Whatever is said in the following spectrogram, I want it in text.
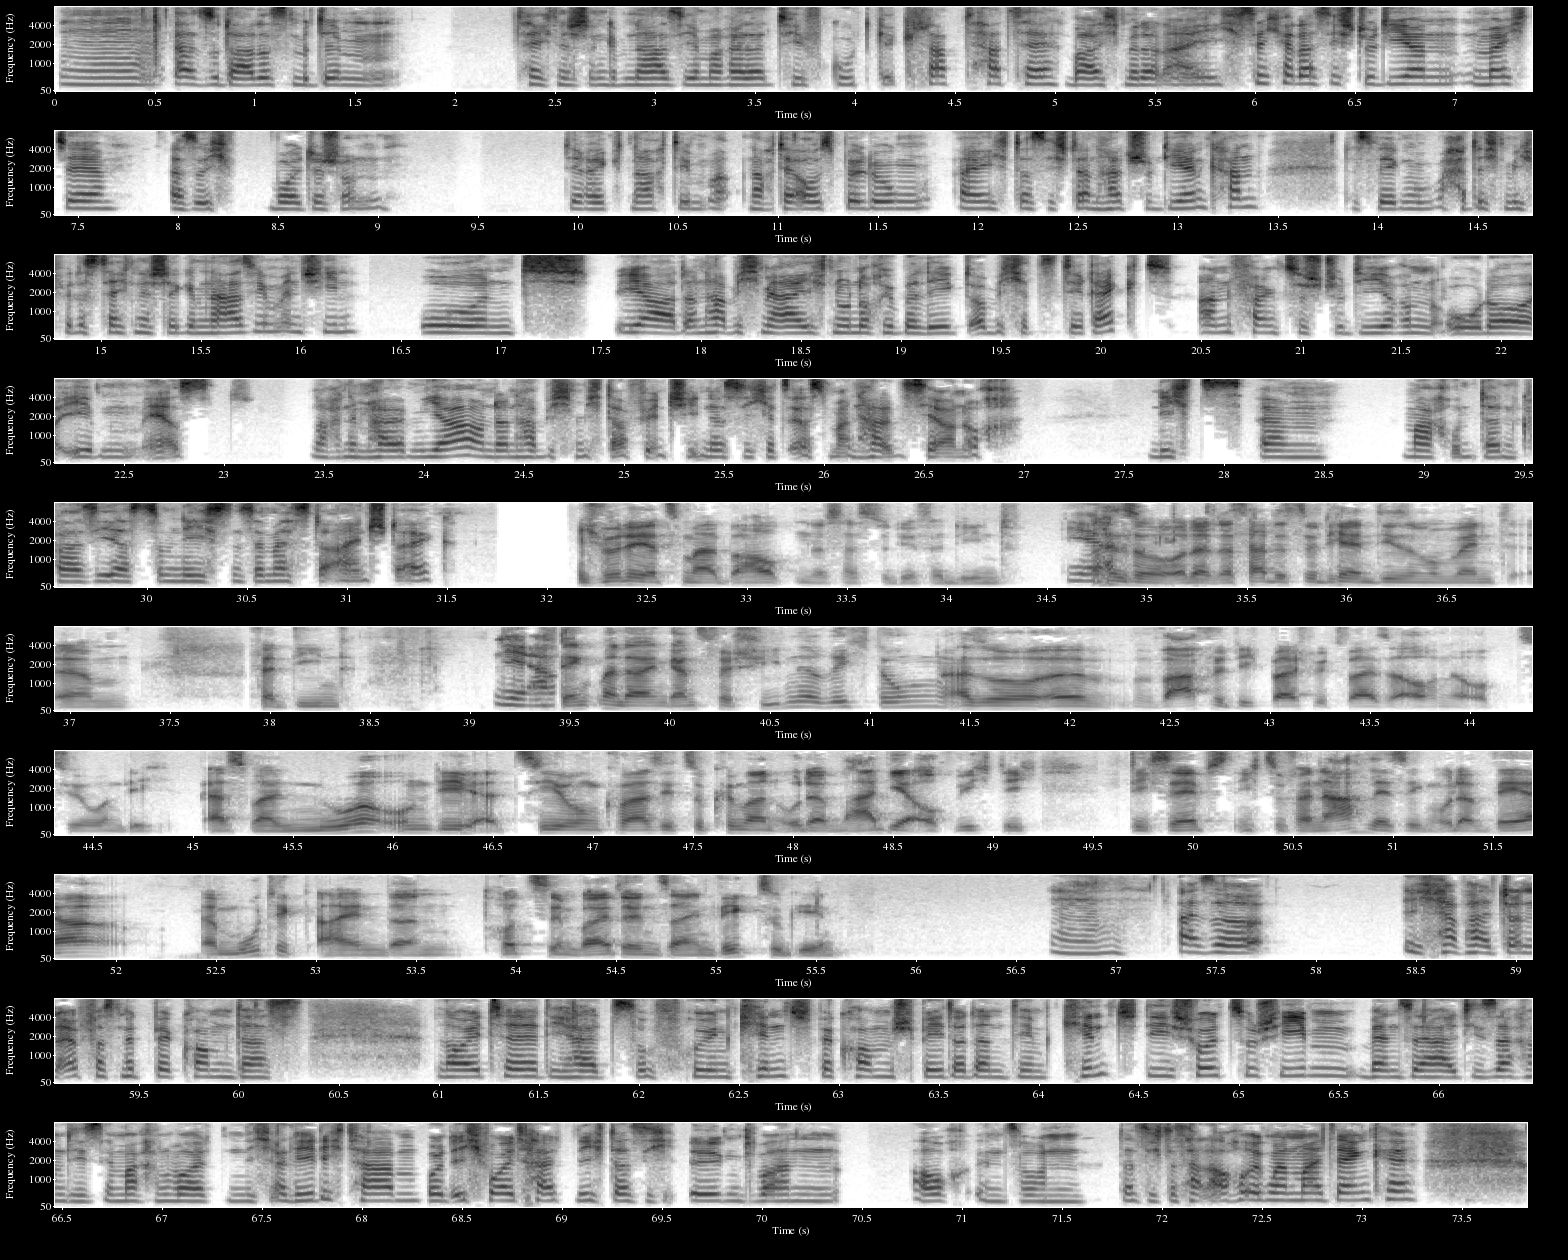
Mm, also da das mit dem technischen Gymnasium relativ gut geklappt hatte, war ich mir dann eigentlich sicher, dass ich studieren möchte. Also ich wollte schon direkt nach dem nach der Ausbildung eigentlich, dass ich dann halt studieren kann. Deswegen hatte ich mich für das technische Gymnasium entschieden. Und ja, dann habe ich mir eigentlich nur noch überlegt, ob ich jetzt direkt anfange zu studieren oder eben erst nach einem halben Jahr. Und dann habe ich mich dafür entschieden, dass ich jetzt erstmal ein halbes Jahr noch nichts ähm, mache und dann quasi erst zum nächsten Semester einsteige. Ich würde jetzt mal behaupten, das hast du dir verdient. Ja. Also, oder das hattest du dir in diesem Moment ähm, verdient. Ja. Denkt man da in ganz verschiedene Richtungen? Also äh, war für dich beispielsweise auch eine Option, dich erstmal nur um die Erziehung quasi zu kümmern oder war dir auch wichtig, dich selbst nicht zu vernachlässigen? Oder wer ermutigt einen dann trotzdem weiterhin seinen Weg zu gehen? Mhm. Also ich habe halt schon öfters mitbekommen, dass Leute, die halt so früh ein Kind bekommen, später dann dem Kind die Schuld zu schieben, wenn sie halt die Sachen, die sie machen wollten, nicht erledigt haben. Und ich wollte halt nicht, dass ich irgendwann auch in so ein, dass ich das halt auch irgendwann mal denke.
